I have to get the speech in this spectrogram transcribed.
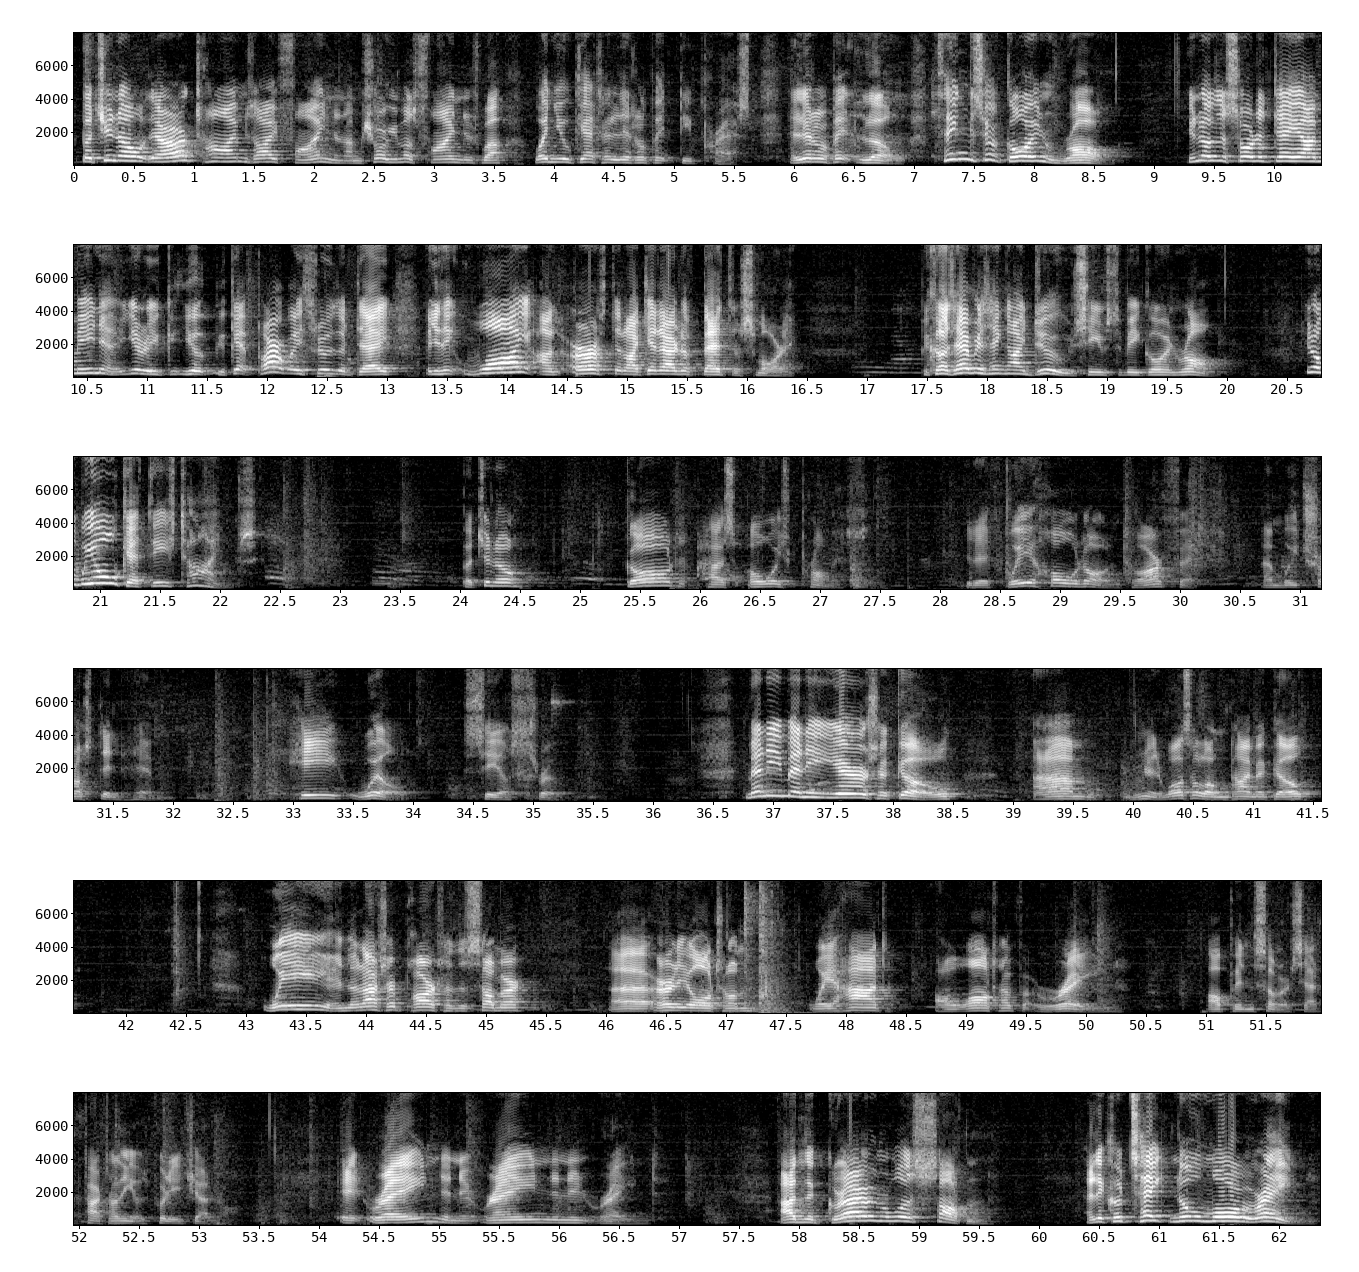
But you know, there are times I find, and I'm sure you must find as well, when you get a little bit depressed, a little bit low. Things are going wrong. You know the sort of day I mean? You, know, you, you, you get partway through the day and you think, why on earth did I get out of bed this morning? Because everything I do seems to be going wrong. You know, we all get these times. But you know, God has always promised that if we hold on to our faith and we trust in Him, He will see us through. Many, many years ago, um, it was a long time ago. We, in the latter part of the summer, uh, early autumn, we had a lot of rain up in Somerset. In fact, I think it was pretty general. It rained and it rained and it rained. And the ground was sodden. And it could take no more rain.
